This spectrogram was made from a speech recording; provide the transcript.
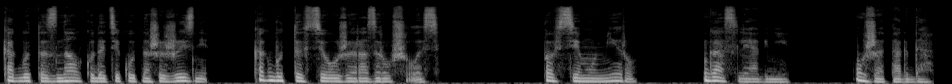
как будто знал, куда текут наши жизни, как будто все уже разрушилось. По всему миру гасли огни уже тогда.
